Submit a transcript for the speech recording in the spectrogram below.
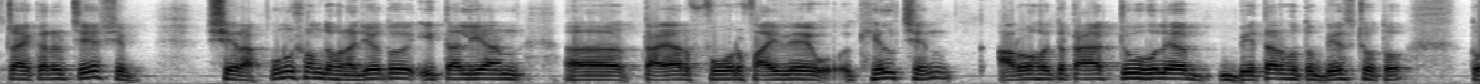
স্ট্রাইকারের চেয়ে সে সেরা। কোনো সন্দেহ না যেহেতু ইতালিয়ান টায়ার ফোর ফাইভে খেলছেন আরও হয়তো টায়ার টু হলে বেটার হতো বেস্ট হতো। তো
